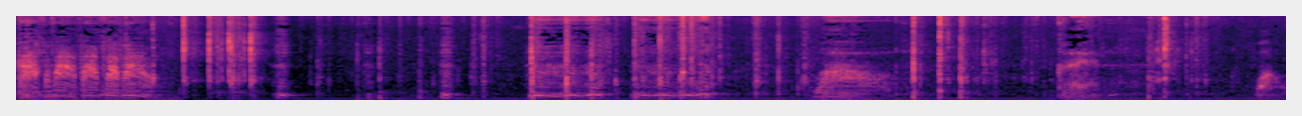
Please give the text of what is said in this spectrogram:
Pow, pow, pow, pow, pow, pow. Wow. Wow. Wow.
